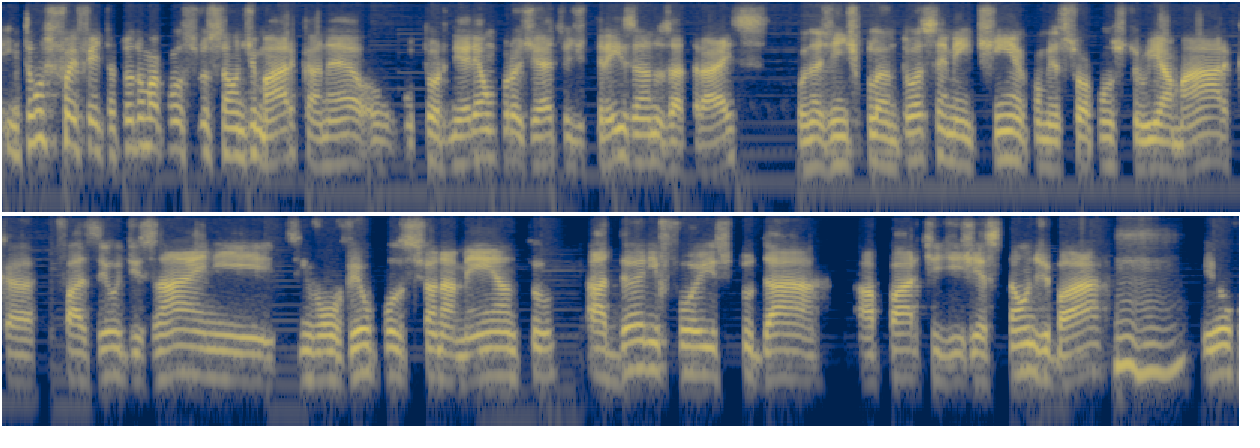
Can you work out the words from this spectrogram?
Então foi feita toda uma construção de marca, né? O, o Torneira é um projeto de três anos atrás, quando a gente plantou a sementinha, começou a construir a marca, fazer o design, desenvolver o posicionamento. A Dani foi estudar a parte de gestão de bar. Uhum. Eu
